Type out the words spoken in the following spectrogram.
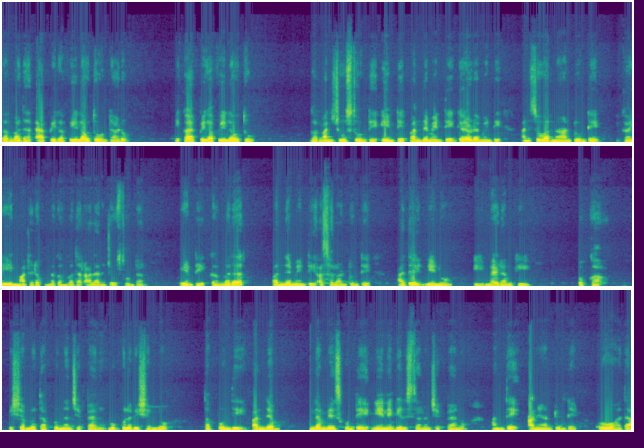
గంగాధర్ హ్యాపీగా ఫీల్ అవుతూ ఉంటాడు. ఇక హ్యాపీగా ఫీల్ అవుతూ గంగాని చూస్తూ ఉంటే ఏంటి? పందెం ఏంటి? గెలవడం ఏంటి? అని సువర్ణ అంటుంటే ఇక ఏం మాట్లాడకుండా గంగాధర్ అలానే చూస్తూ ఉంటారు ఏంటి? గంగాధర్ పందెం ఏంటి? అసలు అంటుంటే అదే నేను ఈ మేడంకి ఒక విషయంలో తప్పు ఉందని చెప్పాను. ముగ్గుల విషయంలో తప్పు ఉంది పందెం పందెం వేసుకుంటే నేనే గెలుస్తానని చెప్పాను. అంతే అని అంటుంటే ఓ అదా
